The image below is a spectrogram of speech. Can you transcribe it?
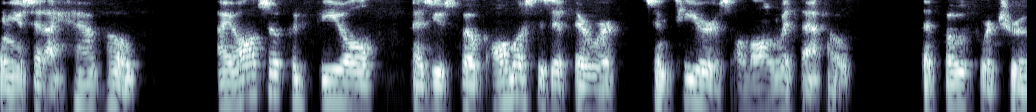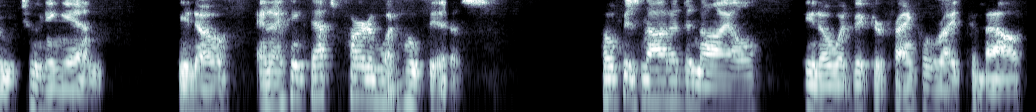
and you said, "I have hope." I also could feel as you spoke, almost as if there were some tears along with that hope, that both were true, tuning in, you know. And I think that's part of what hope is. Hope is not a denial, you know, what Viktor Frankl writes about,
